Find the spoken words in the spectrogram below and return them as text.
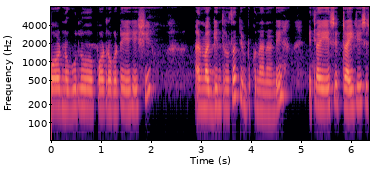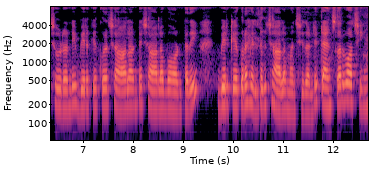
పౌడర్ నువ్వులు పౌడర్ ఒకటి వేసేసి అది మగ్గిన తర్వాత తింపుకున్నానండి. ఇట్లా వేసి ట్రై చేసి చూడండి. బీరకాయ కూర చాలా అంటే చాలా బాగుంటుంది. బీరకాయ కూర హెల్త్కి చాలా మంచిదండి. Thanks for watching.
